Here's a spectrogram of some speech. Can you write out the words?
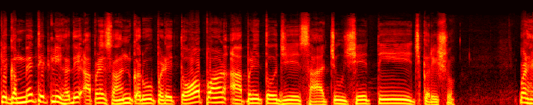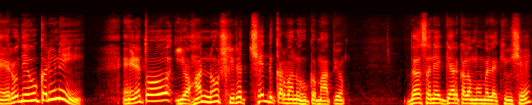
કે ગમે તેટલી હદે આપણે સહન કરવું પડે તો પણ આપણે તો જે સાચું છે તે જ કરીશું. પણ હેરોદ એવું કર્યું નહીં. એણે તો યોહાનનો શિરચ્છેદ કરવાનો હુકમ આપ્યો. દસ અને અગિયાર કલમોમાં લખ્યું છે,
